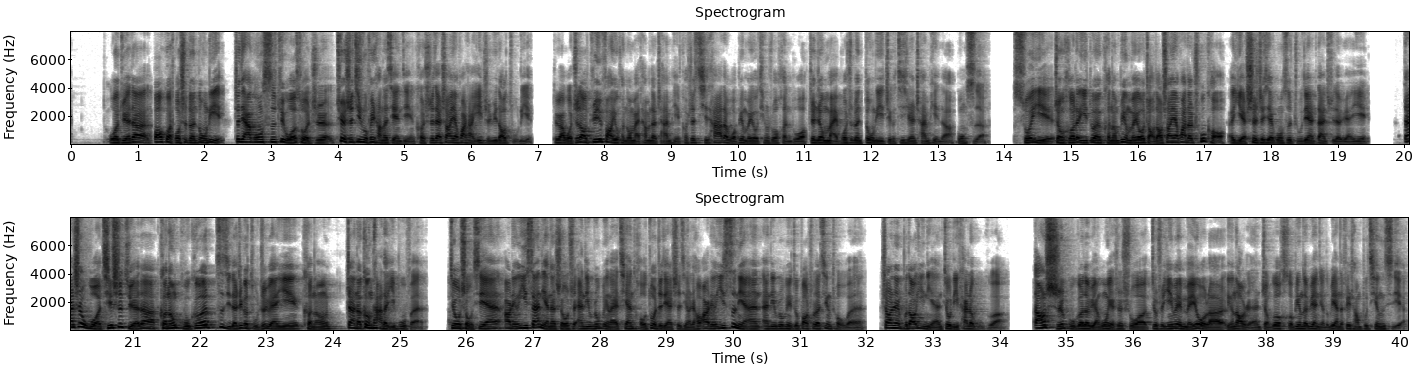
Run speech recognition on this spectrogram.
我觉得，包括波士顿动力这家公司，据我所知，确实技术非常的先进，可是，在商业化上一直遇到阻力，对吧？我知道军方有很多买他们的产品，可是其他的我并没有听说很多真正买波士顿动力这个机器人产品的公司。所以整合了一顿，可能并没有找到商业化的出口，也是这些公司逐渐淡去的原因。但是我其实觉得，可能谷歌自己的这个组织原因，可能占了更大的一部分。就首先，二零一三年的时候是 Andy Rubin 来牵头做这件事情，然后二零一四年 Andy Rubin 就爆出了性丑闻，上任不到一年就离开了谷歌。当时谷歌的员工也是说，就是因为没有了领导人，整个合并的愿景都变得非常不清晰。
